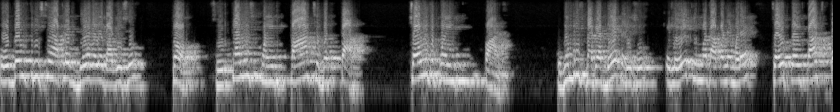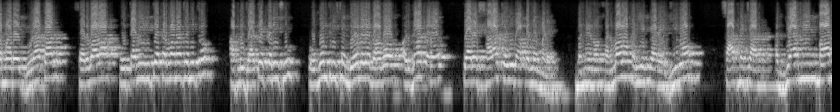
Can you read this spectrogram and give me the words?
ઓગણત્રીસ ને આપણે બે વડે ભાગીશું તો સુડતાલીસ પોઈન્ટ પાંચ વત્તા ચૌદ પોઈન્ટ પાંચ. ઓગણત્રીસ ભાગ્યા બે કરીશું એટલે એ કિંમત આપણને મળે ચૌદ પોઈન્ટ પાંચ તમારે ગુણાકાર સરવાળા પોતાની રીતે કરવાના છે મિત્રો. આપણે જાતે કરીશું. ઓગણત્રીસ ને બે વડે ભાગો, અડધા કરો, ત્યારે સાડા ચૌદ આપણને મળે. બંનેનો સરવાળો કરીએ ત્યારે જીરો સાત ને ચાર, અગિયાર ને બાર,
